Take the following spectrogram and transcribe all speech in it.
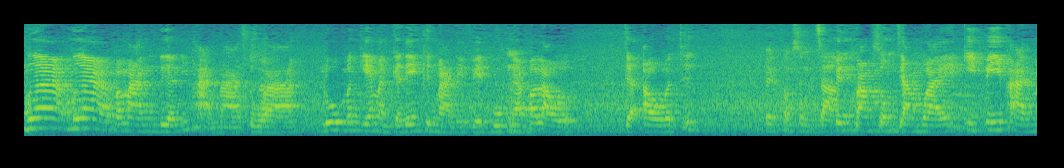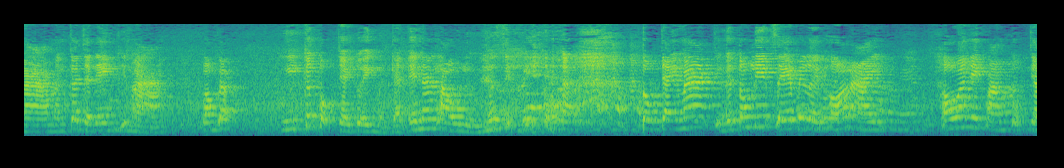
เมื่อเมื่อประมาณเดือนที่ผ่านมาตัวรูปเมื่อกี้มันกระเด้งขึ้นมาใน Facebook นะอืมเพราะเราจะเอาบันทึกเป็นความทรงจำเป็นความทรงจำไว้ กี่ปีผ่านมามันก็จะเด้งขึ้นมาป้อมก็เฮ้ยก็ตกใจตัวเองเหมือนกันเอ้นั่นเราหรือเมื่อสิบปี ตกใจมากถึงก็ต้องรีบเซฟไปเลยเพราะอะไร เพราะว่าในความตกใจ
